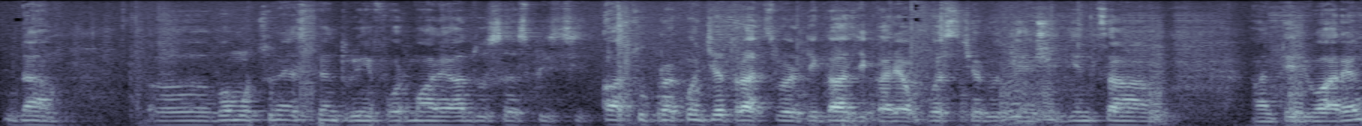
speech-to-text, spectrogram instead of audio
Da. Uh, Vă mulțumesc pentru informarea adusă speci- asupra concentrațiilor de gaze care au fost cerute în ședința anterioară,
